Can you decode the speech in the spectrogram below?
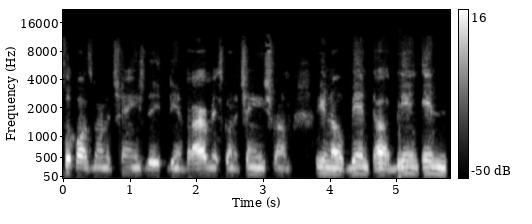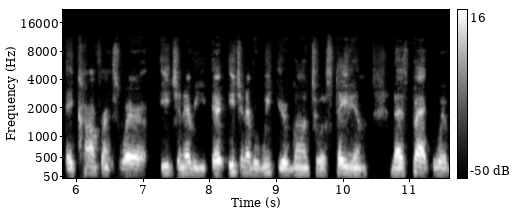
football is going to change. The the environment's going to change from, you know, being uh, being in a conference where each and every each and every week you're going to a stadium that's packed with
